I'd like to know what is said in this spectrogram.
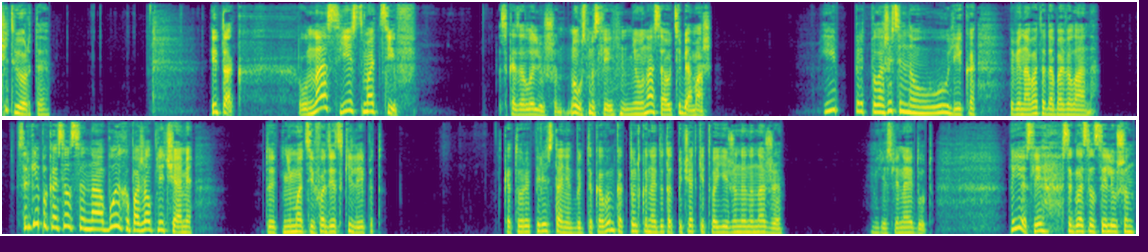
Четвертое. «Итак, у нас есть мотив», — сказал Илюшин. «Ну, в смысле, не у нас, а у тебя, Маш». «И, предположительно, у Лика», — виновато добавила она. Сергей покосился на обоих и пожал плечами. «Да это не мотив, а детский лепет» который перестанет быть таковым, как только найдут отпечатки твоей жены на ноже. Если найдут. Если, согласился Илюшин.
